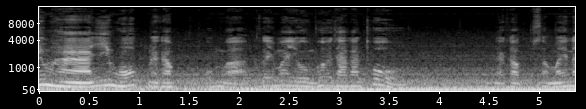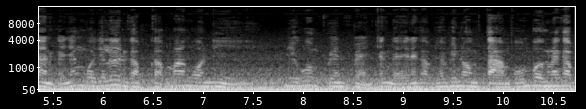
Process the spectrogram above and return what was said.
2525 26นะครับ ผมก็เคยมาอยู่อำเภอทากันโทนะครับ สมัยนั้นก็ยังบ่เจริญครับกลับมางวนนี้มีความเปลี่ยนแปลงจังไดนะครับเดี๋ยวพี่น้องตามผมเบิงนะครับ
